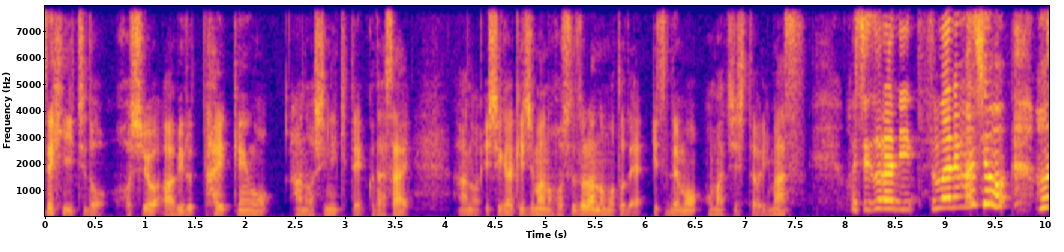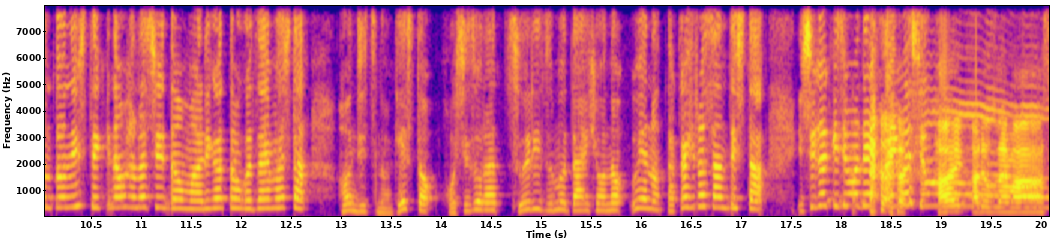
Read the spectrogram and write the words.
ぜひ一度星を浴びる体験をあのしに来てください。あの石垣島の星空の下でいつでもお待ちしております。星空に包まれましょう。本当に素敵なお話どうもありがとうございました。本日のゲスト、星空ツーリズム代表の上野隆弘さんでした。石垣島で会いましょう。はいありがとうございます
